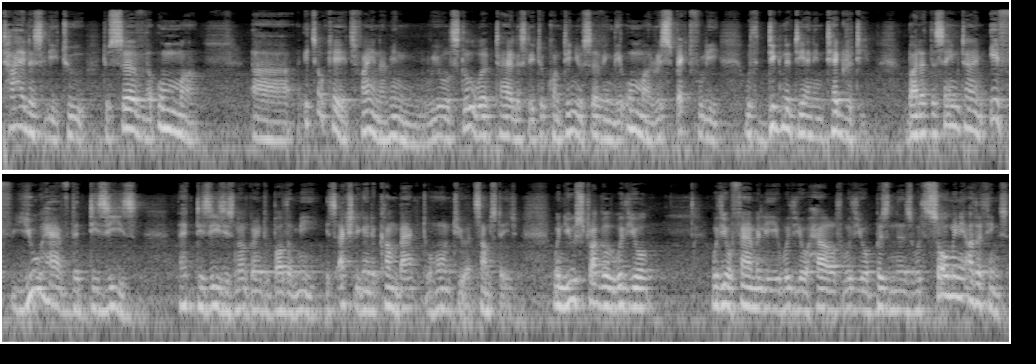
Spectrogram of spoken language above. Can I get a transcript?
tirelessly to, to serve the ummah, uh, it's okay, it's fine. I mean, we will still work tirelessly to continue serving the ummah respectfully, with dignity and integrity. But at the same time, if you have the disease, that disease is not going to bother me. It's actually going to come back to haunt you at some stage. When you struggle with your with your family, with your health, with your business, with so many other things,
